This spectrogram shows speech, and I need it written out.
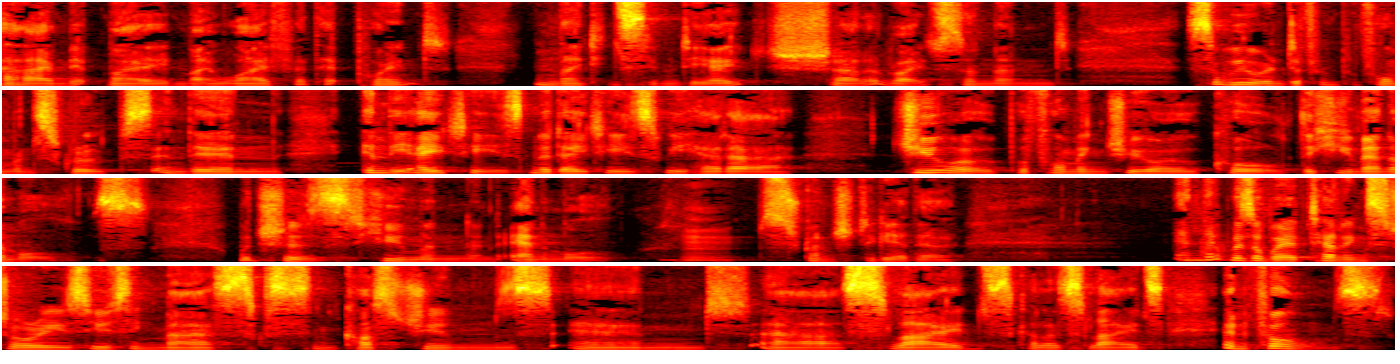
Uh, I met my, my wife at that point in 1978, Charlotte Wrightson, and so we were in different performance groups. And then in the 80s, mid 80s, we had a duo, performing duo called the Humanimals, which is human and animal hmm. scrunched together. And that was a way of telling stories using masks and costumes and uh, slides, color slides, and films.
